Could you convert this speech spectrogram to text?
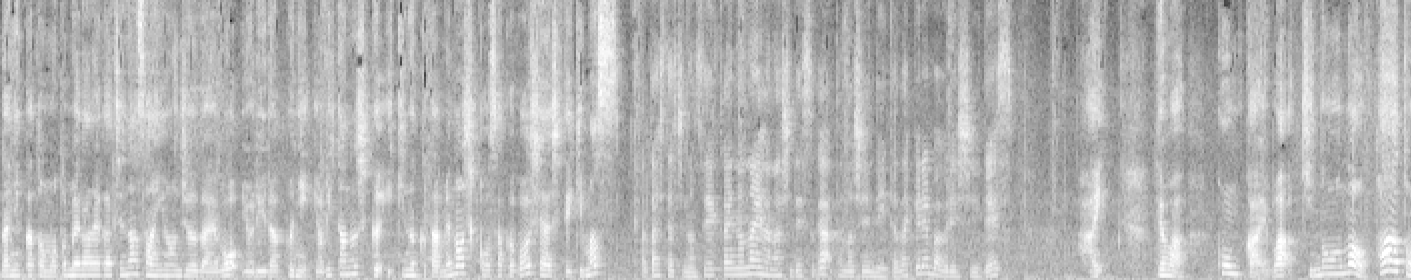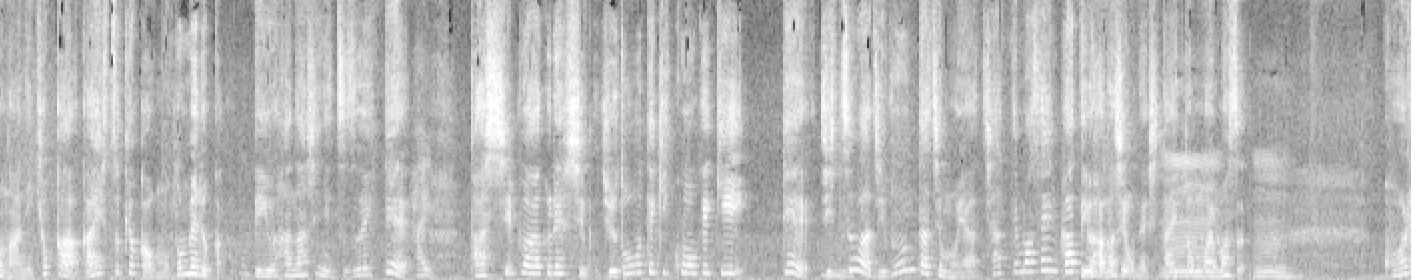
何かと求められがちな3 4 0代をより楽により楽しく生き抜くための試行錯誤をシェアしていきます。私たちの正解のない話ですが楽しんでいただければ嬉しいです。はい。では今回は昨日のパートナーに許可外出許可を求めるかっていう話に続いてはい。パッシブアグレッシブ受動的攻撃って実は自分たちもやっちゃってませんかっていう話をねしたいと思います。うんうん。これ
